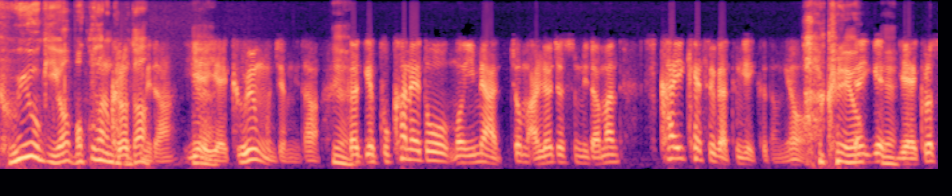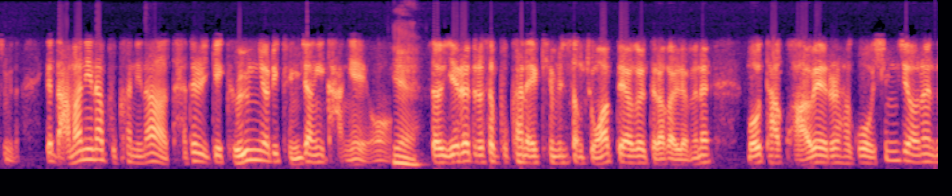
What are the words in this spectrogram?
교육이요? 먹고 사는 것보다? 그렇습니다. 예, 예. 예, 교육 문제입니다. 예. 그러니까 이게 북한에도 뭐 이미 아- 좀 알려졌습니다만 스카이캐슬 같은 게 있거든요. 아, 그래요? 그러니까 이게 예. 예, 그렇습니다. 그러니까 남한이나 북한이나 다들 이게 교육열이 굉장히 강해요. 예. 그래서 예를 들어서 북한의 김일성 종합대학을 들어가려면은 뭐 다 과외를 하고 심지어는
